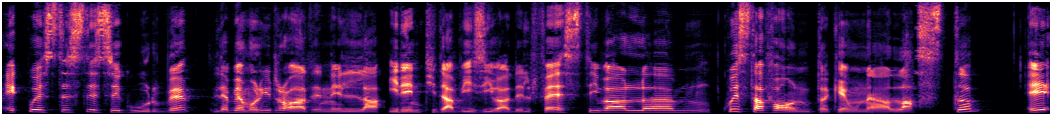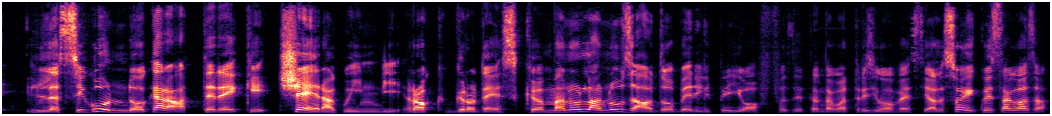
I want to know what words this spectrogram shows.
E queste stesse curve le abbiamo ritrovate nella identità visiva del festival. Ehm, Questa font, che è una Last, E il secondo carattere che c'era quindi, Rock Grotesque, ma non l'hanno usato per il payoff 74esimo festival. So che questa cosa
